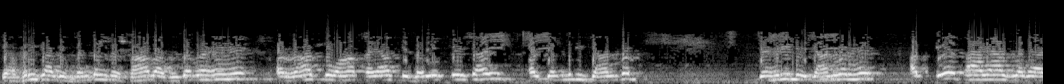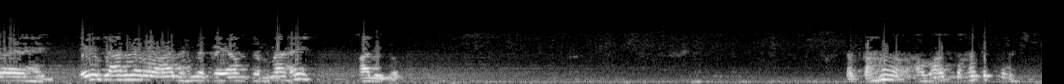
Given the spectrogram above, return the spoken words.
کہ افریقہ کے جنگل میں صحابہ گزر رہے ہیں اور رات کو وہاں قیام کی ضرورت پیش آئی اور جنگلی جانور زہریلے جانور ہیں۔ اب ایک آواز لگا رہے ہیں۔ اے جانور، آج ہمیں قیام کرنا ہے۔ خالی کرو کہاں، آواز کہاں تک پہنچی؟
